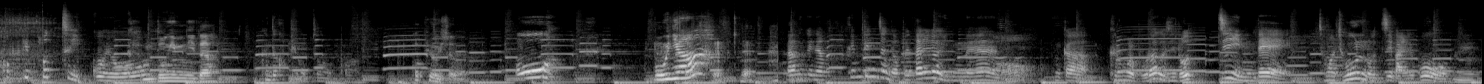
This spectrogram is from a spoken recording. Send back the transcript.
커피 포트 있고요. 감동입니다. 근데 커피가 없잖아 오빠. 커피 있잖아요. 오 뭐냐? 나는 그냥 캠핑장 옆에 딸려 있는 어. 그러니까 그런 걸 뭐라 그러지 롯지인데 정말 좋은 롯지 말고 음.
